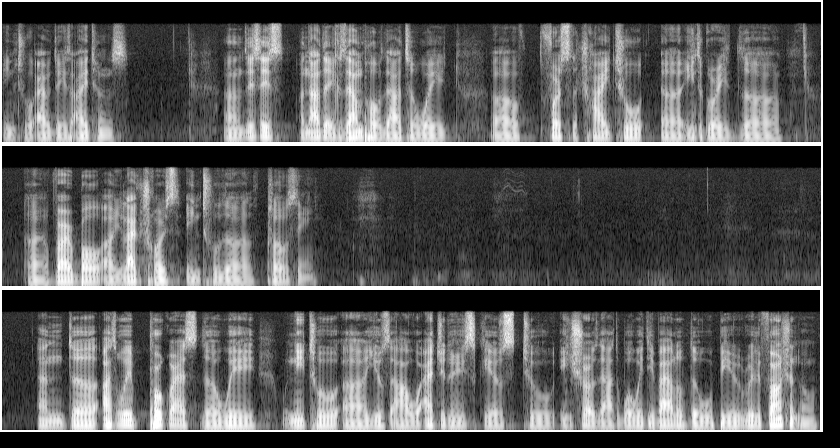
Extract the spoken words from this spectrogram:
into everyday items. And this is another example that we uh, first try to uh, integrate the uh, wearable electrodes into the clothing. And uh, as we progress, uh, we, we need to uh, use our engineering skills to ensure that what we develop will be really functional.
